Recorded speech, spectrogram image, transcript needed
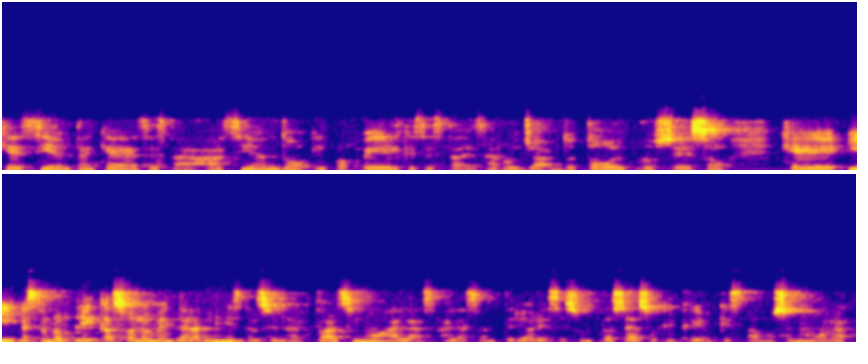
que sientan que se está haciendo el papel, que se está desarrollando todo el proceso, que, y esto no aplica solamente a la administración actual, sino a las, a las anteriores. Es un proceso que creo que estamos en mora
